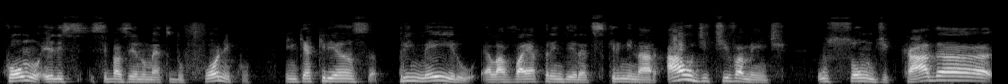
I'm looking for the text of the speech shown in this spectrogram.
como ele se baseia no método fônico, em que a criança, primeiro, ela vai aprender a discriminar auditivamente o som de cada,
